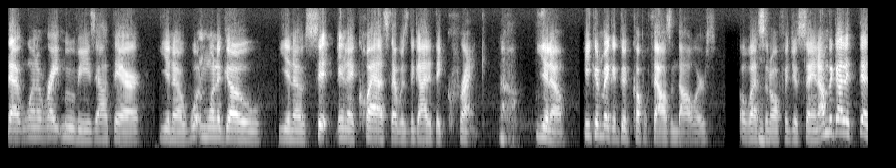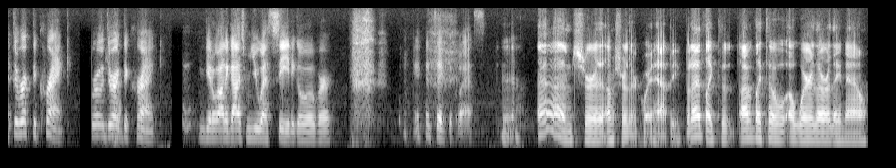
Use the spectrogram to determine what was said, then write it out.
that want to write movies out there, you know, wouldn't want to go, you know, sit in a class that was the guy that they crank. you know, he could make a good couple thousand dollars a lesson off of just saying, I'm the guy that, that directed Crank, wrote directed Crank. And get a lot of guys from USC to go over and take the class. Yeah. I'm sure. I'm sure they're quite happy, but I'd like to. I would like to. Uh, where are they now?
